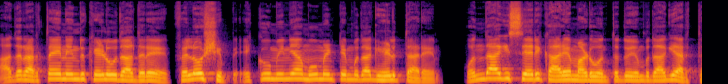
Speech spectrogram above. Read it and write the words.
ಅದರ ಅರ್ಥ ಏನೆಂದು ಕೇಳುವುದಾದರೆ ಫೆಲೋಶಿಪ್, ಎಕುಮಿನಿಯಾ ಮೂವ್ಮೆಂಟ್ ಎಂಬುದಾಗಿ ಹೇಳುತ್ತಾರೆ. ಒಂದಾಗಿ ಸೇರಿ ಕಾರ್ಯ ಮಾಡುವಂಥದ್ದು ಎಂಬುದಾಗಿ ಅರ್ಥ.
